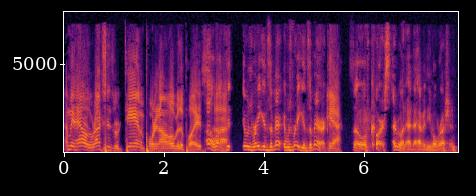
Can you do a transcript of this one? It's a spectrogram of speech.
I mean, hell, the Russians were damn important all over the place. Oh well, Uh, it, was Reagan's Amer- It was Reagan's America. Yeah. So of course everyone had to have an evil Russian.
